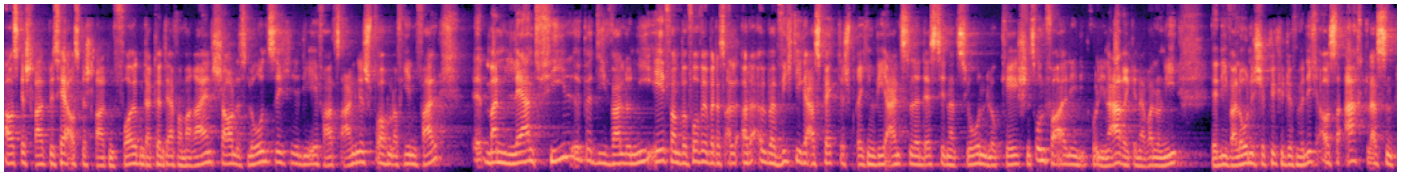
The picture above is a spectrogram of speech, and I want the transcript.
ausgestrahlt, bisher ausgestrahlten Folgen. Da könnt ihr einfach mal reinschauen. Es lohnt sich. Die Eva hat es angesprochen, auf jeden Fall. Äh, man lernt viel über die Wallonie, Eva. Und bevor wir über das oder über wichtige Aspekte sprechen, wie einzelne Destinationen, Locations und vor allen Dingen die Kulinarik in der Wallonie, denn die wallonische Küche dürfen wir nicht außer Acht lassen,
